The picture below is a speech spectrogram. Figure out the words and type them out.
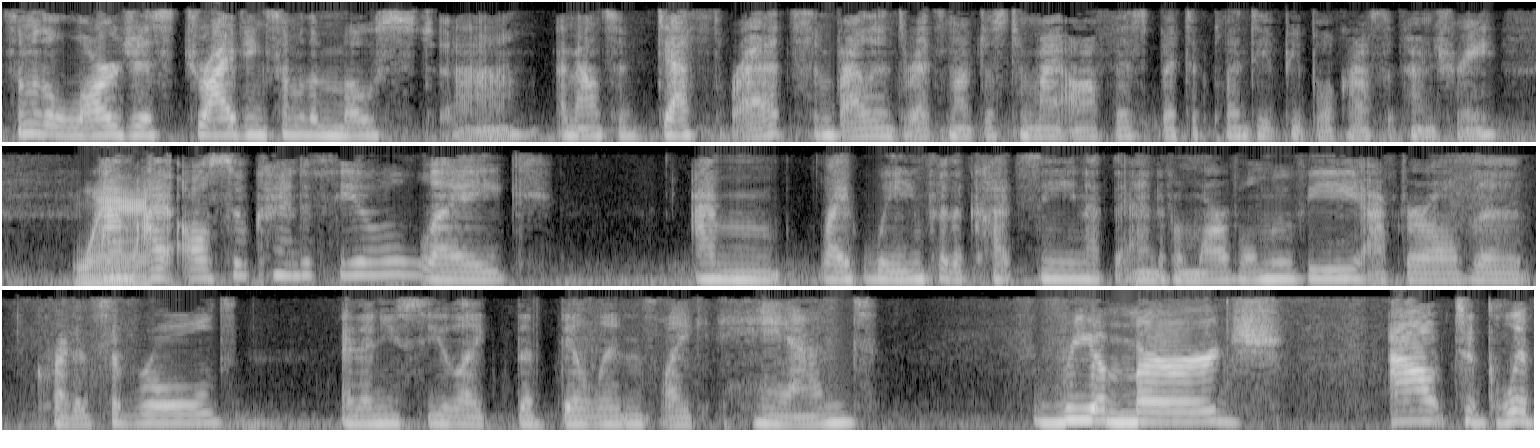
some of the largest, driving some of the most uh, amounts of death threats and violent threats, not just to my office, but to plenty of people across the country, um, I also kind of feel like I'm like waiting for the cutscene at the end of a Marvel movie after all the credits have rolled, and then you see like the villain's like hand reemerge out to grip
